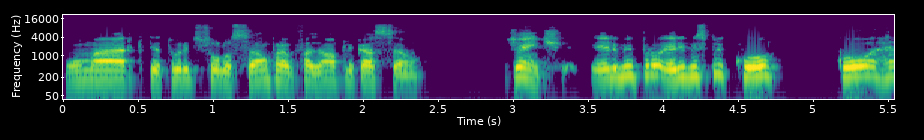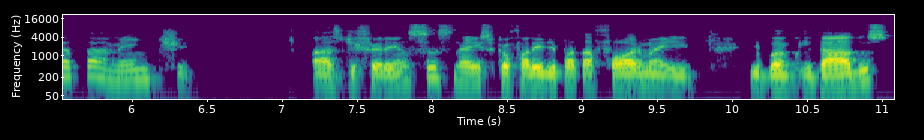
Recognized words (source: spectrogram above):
uma arquitetura de solução para fazer uma aplicação. Gente, ele me, ele me explicou corretamente as diferenças, né? Isso que eu falei de plataforma e, e, banco de dados,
